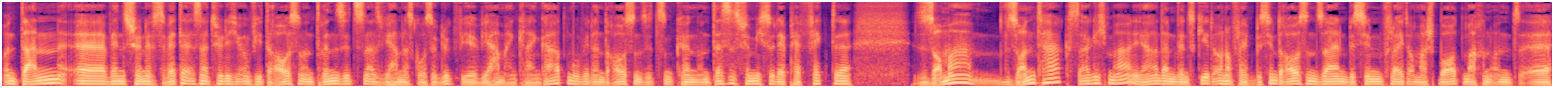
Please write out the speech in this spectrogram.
und dann, äh, wenn es schönes Wetter ist, natürlich irgendwie draußen und drin sitzen. Also wir haben das große Glück, wir, wir haben einen kleinen Garten, wo wir dann draußen sitzen können und das ist für mich so der perfekte Sommer, Sonntag, sage ich mal. Ja, dann, wenn es geht, auch noch vielleicht ein bisschen draußen sein, ein bisschen vielleicht auch mal Sport machen und äh,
